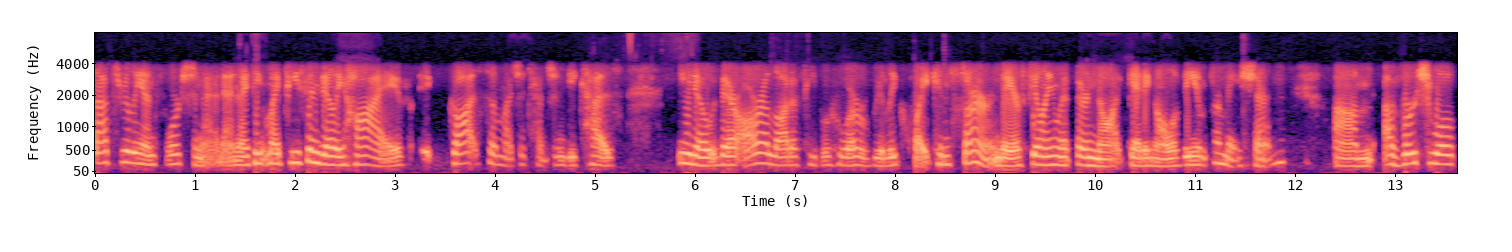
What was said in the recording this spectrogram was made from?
that's really unfortunate. And I think my piece in Daily Hive it got so much attention because you know there are a lot of people who are really quite concerned. They are feeling that they're not getting all of the information. Um, a virtual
